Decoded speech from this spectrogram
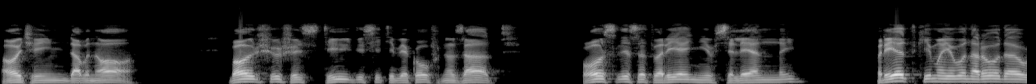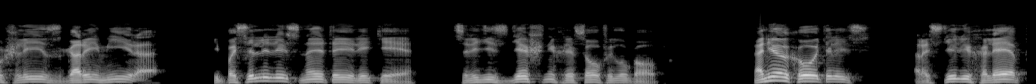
Очень давно, больше шестидесяти веков назад, после сотворения Вселенной, предки моего народа ушли с горы мира и поселились на этой реке среди здешних лесов и лугов. Они охотились, растили хлеб,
